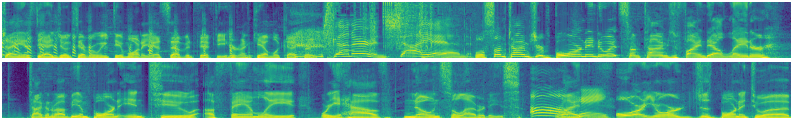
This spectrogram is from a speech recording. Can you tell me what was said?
Cheyenne's dad jokes every weekday morning at 7.50 here on Camel Country. Gunner and Cheyenne. Well, sometimes you're born into it. Sometimes you find out later. Talking about being born into a family where you have known celebrities. Oh, okay. Or you're just born into a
